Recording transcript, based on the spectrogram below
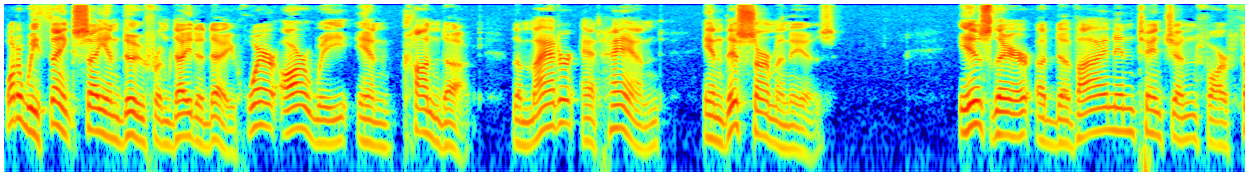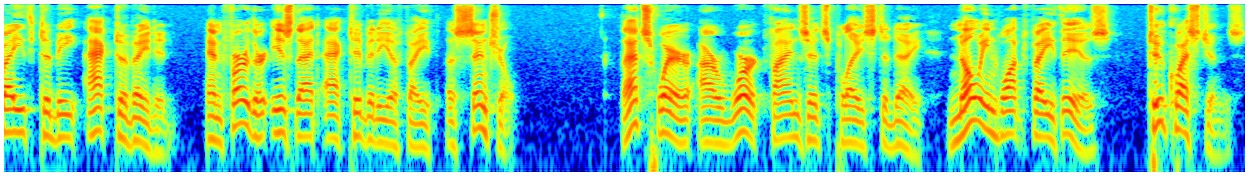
What do we think, say, and do from day to day? Where are we in conduct? The matter at hand in this sermon is Is there a divine intention for faith to be activated? And further, is that activity of faith essential? That's where our work finds its place today. Knowing what faith is, two questions.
